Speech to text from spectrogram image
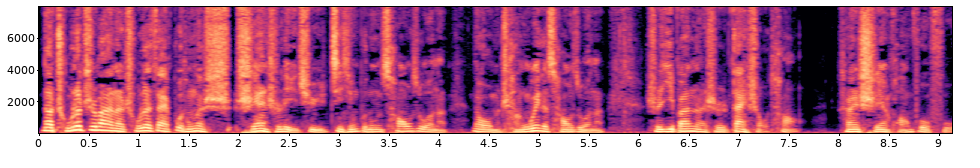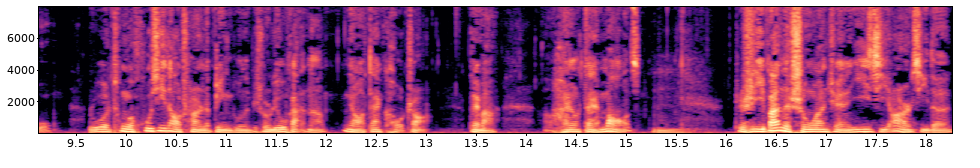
那除了之外呢，除了在不同的实实验室里去进行不同的操作呢，那我们常规的操作呢，是一般呢是戴手套，穿实验防护服。如果通过呼吸道传染的病毒呢，比如说流感呢，你要戴口罩，对吧？啊还要戴帽子。嗯，这是一般的生物安全一级、二级的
